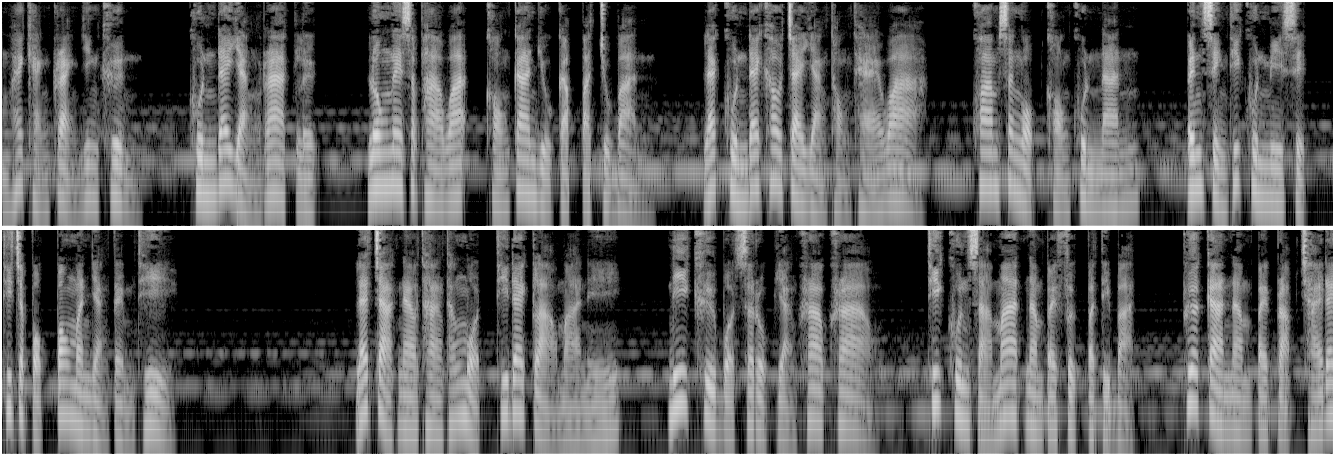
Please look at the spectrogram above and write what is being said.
มณ์ให้แข็งแกร่งยิ่งขึ้น คุณได้อย่างรากลึก ลงในสภาวะของการอยู่กับปัจจุบัน และคุณได้เข้าใจอย่างถ่องแท้ว่า ความสงบของคุณนั้น เป็นสิ่งที่คุณมีสิทธิ์ ที่จะปกป้องมันอย่างเต็มที่ และจากแนวทางทั้งหมดที่ได้กล่าวมานี้ นี่คือบทสรุปอย่างคร่าวๆ ที่คุณสามารถนำไปฝึกปฏิบัติ เพื่อการนำไปปรับใช้ได้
